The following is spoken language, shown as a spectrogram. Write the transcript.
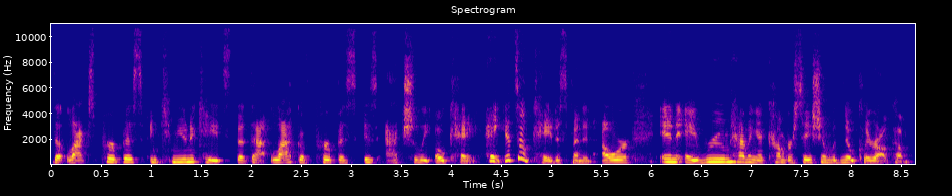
that lacks purpose and communicates that that lack of purpose is actually okay. Hey, it's okay to spend an hour in a room having a conversation with no clear outcome.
